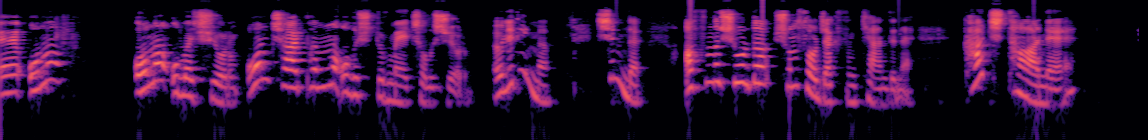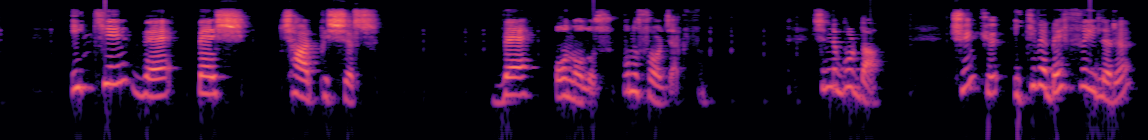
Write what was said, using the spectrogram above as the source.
e, onu ona ulaşıyorum. 10 çarpanını oluşturmaya çalışıyorum. Öyle değil mi? Şimdi aslında şurada şunu soracaksın kendine. Kaç tane 2 ve 5 çarpışır ve 10 olur? Bunu soracaksın. Şimdi burada çünkü 2 ve 5 sayıları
